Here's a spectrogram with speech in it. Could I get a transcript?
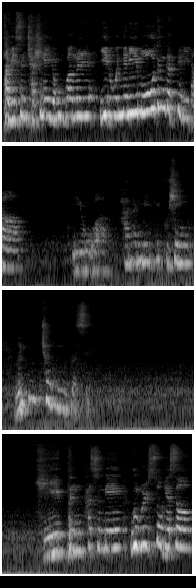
다윗은 자신의 영광을 이루고 있는 이 모든 것들이 다 여호와 하나님이 베푸신 은총인 것을 깊은 가슴의 우물 속에서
